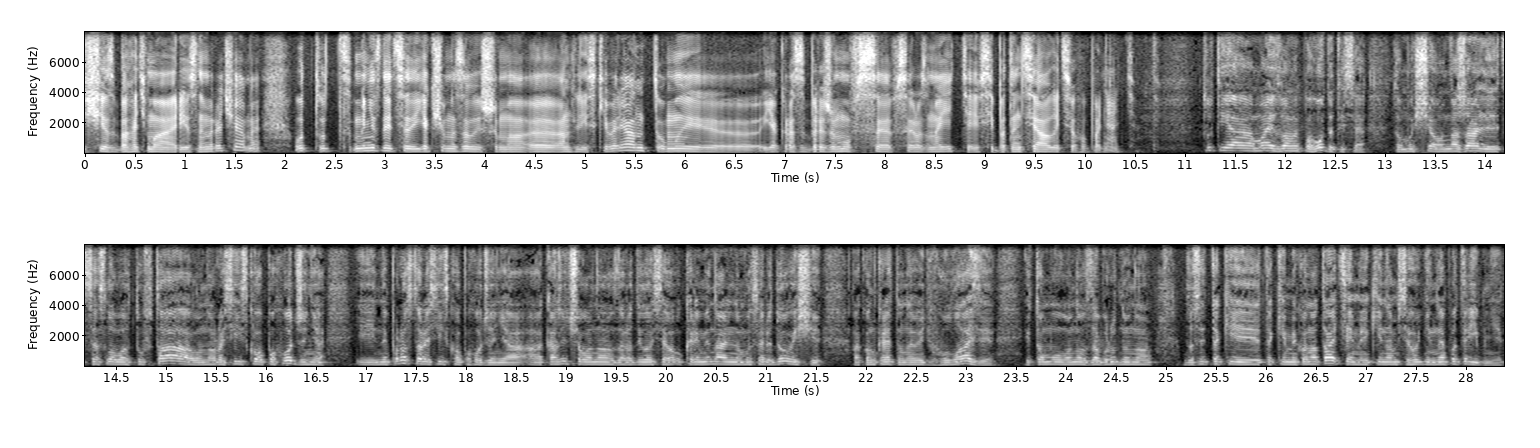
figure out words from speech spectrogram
ще з багатьма різними речами. От, от мені здається, якщо ми залишимо англійський варіант, то ми якраз збережемо все, все розмаїття і всі потенціали цього поняття. Тут я маю з вами погодитися, тому що, на жаль, це слово туфта, воно російського походження, і не просто російського походження, а кажуть, що воно зародилося у кримінальному середовищі, а конкретно навіть в гулазі, і тому воно забруднено досить таки такими конотаціями, які нам сьогодні не потрібні.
